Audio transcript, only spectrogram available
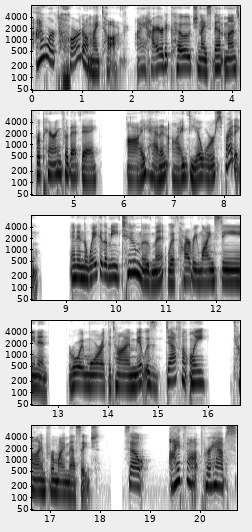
I worked hard on my talk. I hired a coach and I spent months preparing for that day. I had an idea worth spreading. And in the wake of the Me Too movement with Harvey Weinstein and Roy Moore at the time, it was definitely time for my message. So I thought perhaps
